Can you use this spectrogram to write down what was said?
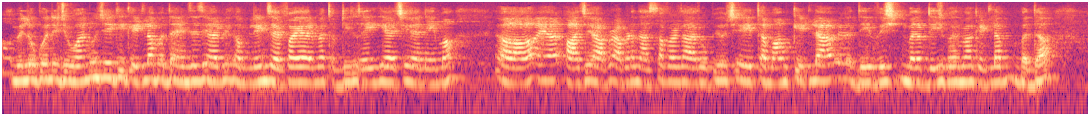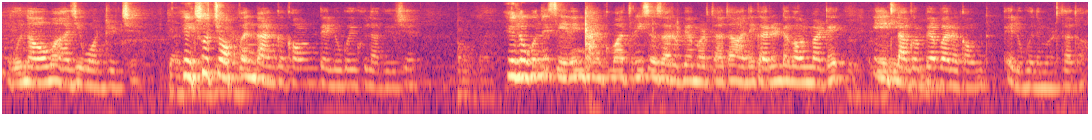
અમે લોકોને જોવાનું છે કે કેટલા બધા એનસીસીઆરપી કમ્પ્લેન્ટ્સ એફઆઈઆરમાં તબદીલ થઈ ગયા છે અને એમાં આજે આપણા આપણા નાસ્તા પડતા આરોપીઓ છે એ તમામ કેટલા દે- વિશ્વ મતલબ દેશભરમાં કેટલા બધા ગુનાઓમાં હજી વોન્ટેડ છે. એકસો ચોપન બેંક અકાઉન્ટ એ લોકોએ ખોલાવ્યું છે એ લોકોને સેવિંગ બેંકમાં ત્રીસ હજાર રૂપિયા મળતા હતા અને કરંટ અકાઉન્ટ માટે એક લાખ રૂપિયા પર અકાઉન્ટ એ લોકોને મળતા હતા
